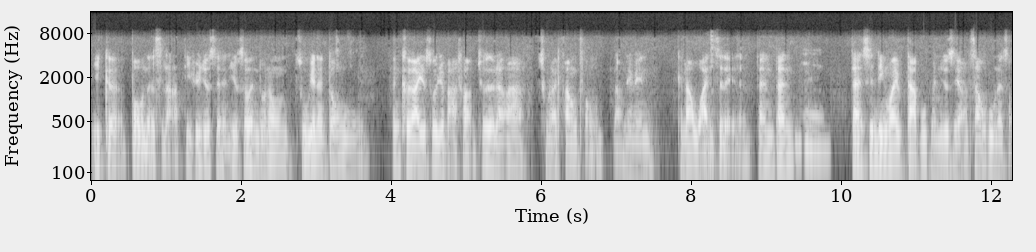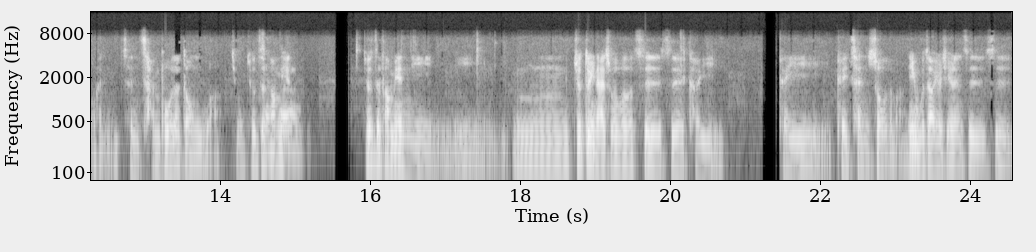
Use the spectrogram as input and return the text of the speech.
一个 bonus 啦，的确就是很有时候很多那种住院的动物很可爱，有时候就把它放，就是让它出来放风，然后那边跟它玩之类的。但但嗯。但是另外一大部分就是要照顾那种很很残破的动物啊，就就这方面，就这方面你你嗯，就对你来说是是可以可以可以承受的嘛？因为我知道有些人是是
